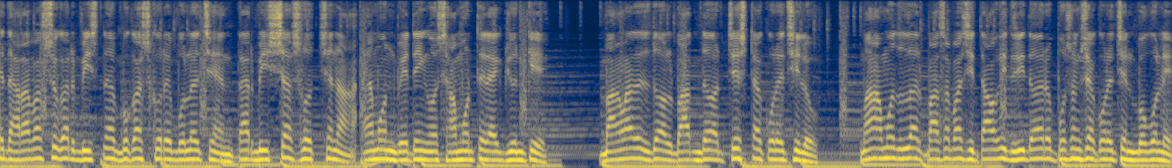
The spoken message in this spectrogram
এ ধারাভাষ্যকার বিস্ময় প্রকাশ করে বলেছেন, তার বিশ্বাস হচ্ছে না এমন ব্যাটিং ও সামর্থ্যের একজনকে বাংলাদেশ দল বাদ দেওয়ার চেষ্টা করেছিল। মাহমুদুল্লাহর পাশাপাশি তাওহিদ হৃদয়েরও প্রশংসা করেছেন বগলে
